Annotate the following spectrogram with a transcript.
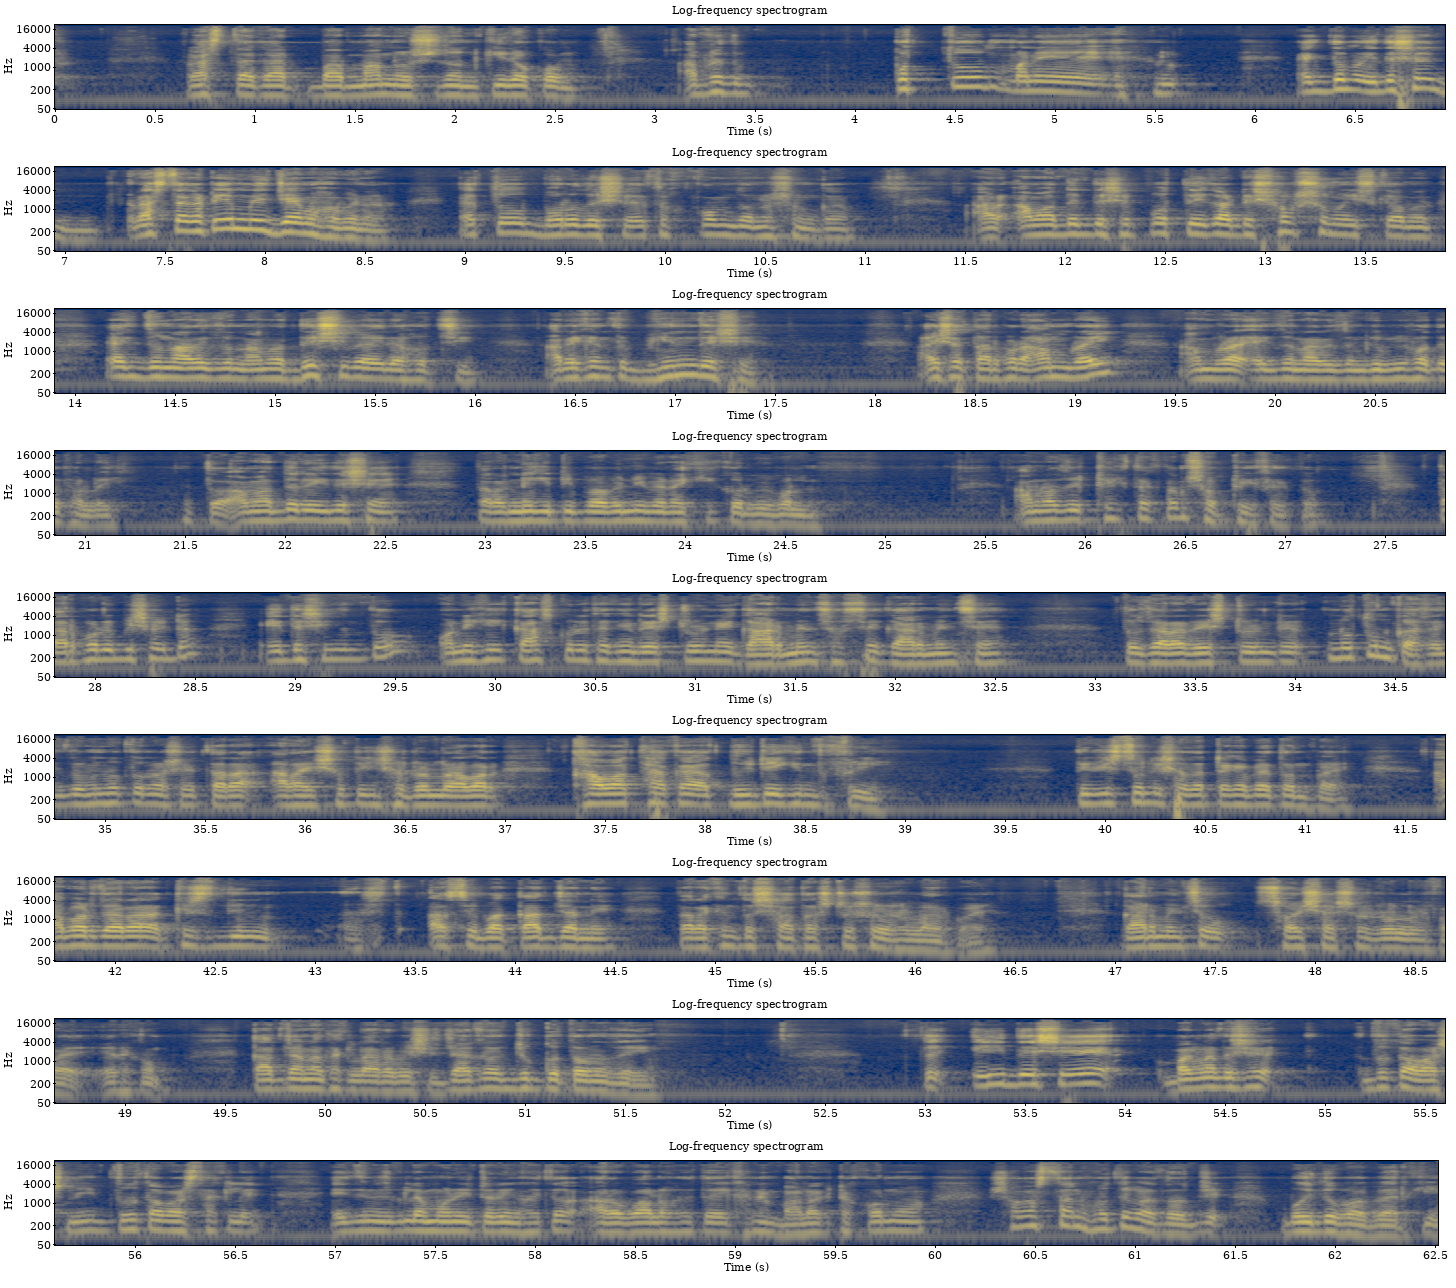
রাস্তাঘাট বা মানুষজন কীরকম। আপনি তো কত মানে একদম এই দেশের রাস্তাঘাটে এমনি জ্যাম হবে না। এত বড় দেশে, এত কম জনসংখ্যা। আর আমাদের দেশে প্রত্যেক ঘাটে সবসময় স্ক্যামার একজন আরেকজন, আমরা দেশি বাইরে হচ্ছি, আর এখানে তো ভিন দেশে। আইসা তারপর আমরাই, আমরা একজন আরেকজনকে বিপদে ফেলাই। তো আমাদের এই দেশে তারা নেগেটিভভাবে নেবে না, কী করবে বলেন? আমরা যদি ঠিক থাকতাম, সব ঠিক থাকতো। তারপরে বিষয়টা, এই দেশে কিন্তু অনেকেই কাজ করে থাকেন রেস্টুরেন্টে গার্মেন্টস আছে গার্মেন্টসে তো যারা রেস্টুরেন্টে নতুন কাজ, একদম নতুন আসে, তারা আড়াইশো, তিনশো ডলার আবার খাওয়া থাকা দুইটাই কিন্তু ফ্রি তিরিশ চল্লিশ হাজার টাকা বেতন পায়। আবার যারা কিছুদিন আছে বা কাজ জানে, তারা কিন্তু সাত আটশোশো ডলার পায়। গার্মেন্টসেও ছয় সাতশো ডলার পায় এরকম। কাজ জানা থাকলে আরও বেশি, যার যার যোগ্যতা অনুযায়ী। তো এই দেশে বাংলাদেশে দূতাবাস নেই। দূতাবাস থাকলে এই জিনিসগুলো মনিটরিং হয়তো আরও ভালো হতো এখানে ভালো একটা কর্মসংস্থান হতে পারতো যে বৈধভাবে আর কি।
